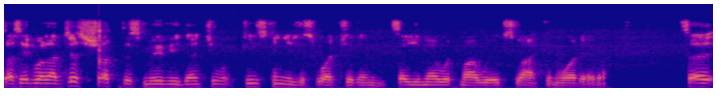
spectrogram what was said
So I said, well, I've just shot this movie. Don't you? Please, can you just watch it and so you know what my work's like and whatever. So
